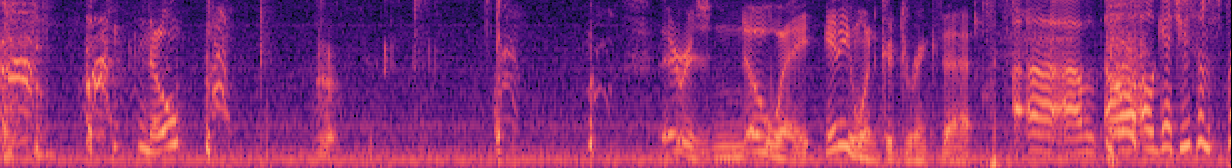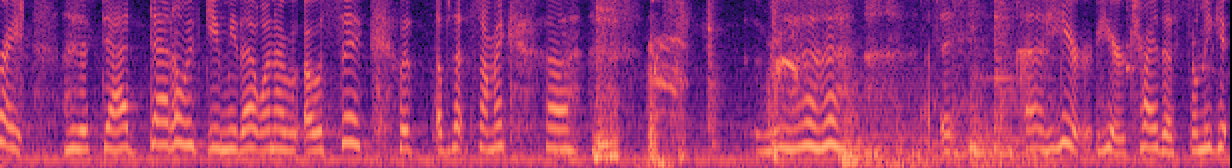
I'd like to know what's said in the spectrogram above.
Nope. There is no way anyone could drink that. Uh, I'll, I'll, I'll get you some Sprite. Uh, Dad, Dad always gave me that when I, I was sick with upset stomach. Uh, uh, uh, here, here, try this. Let me get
